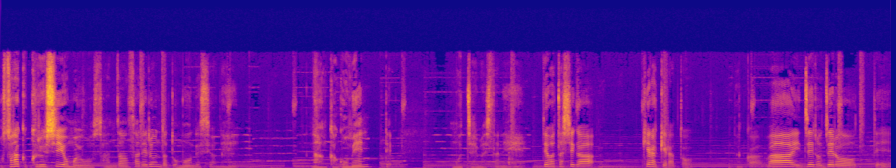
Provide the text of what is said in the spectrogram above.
おそらく苦しい思いを散々されるんだと思うんですよね。なんかごめんって思っちゃいましたね。で私がケラケラとなんか「わーいゼロゼロ」って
